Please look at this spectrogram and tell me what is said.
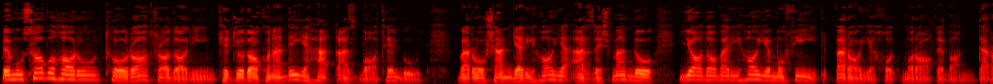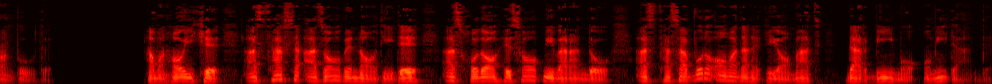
به موسی و هارون تورات را دادیم که جدا کننده حق از باطل بود و روشنگری های ارزشمند و یادآوری های مفید برای خود مراقبان در آن بود. همانهایی که از ترس عذاب نادیده از خدا حساب می‌برند و از تصور آمدن قیامت در بیم و امیدند.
